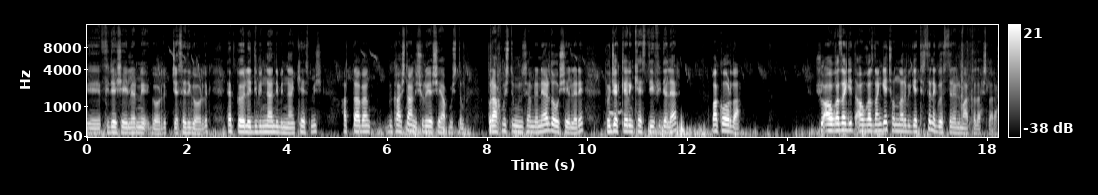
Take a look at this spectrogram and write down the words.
e, fide şeylerini gördük. Cesedi gördük. Hep böyle dibinden dibinden kesmiş. Hatta ben birkaç tane şuraya şey yapmıştım. Bırakmıştım Yunus Emre. Nerede o şeyleri? Böceklerin kestiği fideler. Bak orada. Şu avgaza git. Avgazdan geç onları bir getirsene gösterelim arkadaşlara.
